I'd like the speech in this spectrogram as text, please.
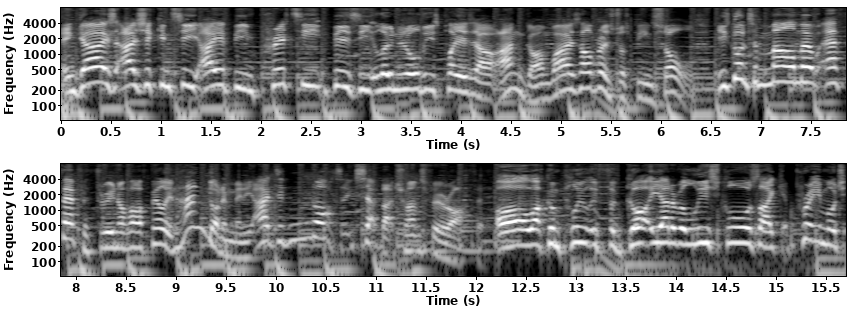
And guys, as you can see, I have been pretty busy loaning all these players out. Hang on, why is Alvarez just being sold? He's gone to Malmo FF for three and a half million. Hang on a minute, I did not accept that transfer offer. Oh, I completely forgot he had a release clause like pretty much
